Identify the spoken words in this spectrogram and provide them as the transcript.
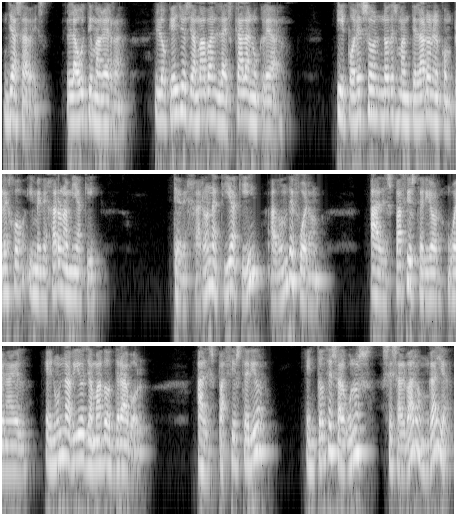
ya sabes, la última guerra, lo que ellos llamaban la escala nuclear. Y por eso no desmantelaron el complejo y me dejaron a mí aquí. ¿Te dejaron a ti aquí? ¿A dónde fueron? Al espacio exterior, Buenael en un navío llamado Drabol. ¿Al espacio exterior? Entonces algunos se salvaron, Gaia.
